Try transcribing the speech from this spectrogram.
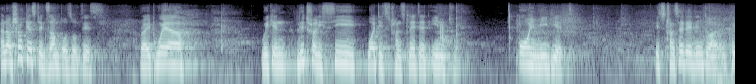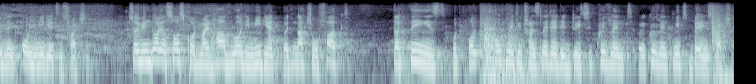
And I've showcased examples of this, right, where we can literally see what it's translated into, or immediate. It's translated into an equivalent or immediate instruction. So even though your source code might have load immediate, but in actual fact, that thing is automatically translated into its equivalent or equivalent MIPS bare instruction.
